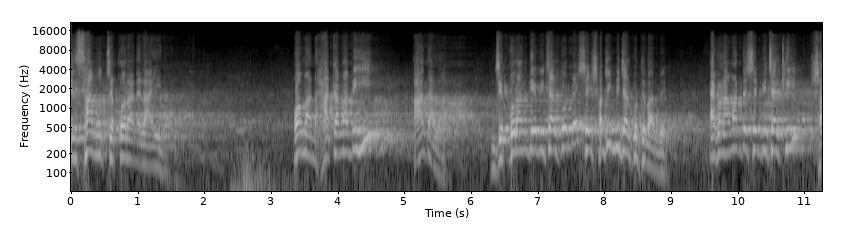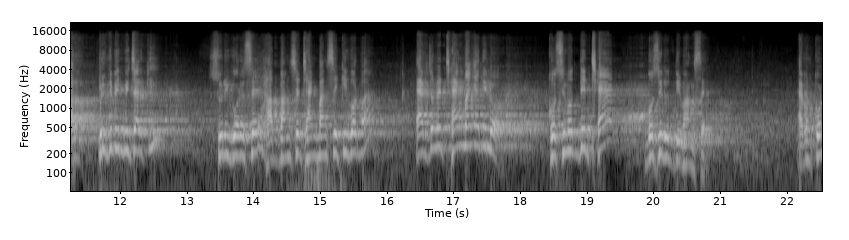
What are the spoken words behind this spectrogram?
ইনসাফ হচ্ছে কোরআনের আইন। ওমান হাকামা বিহি আদালা। যে কোরআন দিয়ে বিচার করবে, সেই সঠিক বিচার করতে পারবে। এখন আমার দেশের বিচার কি? সারা পৃথিবীর বিচার কি? চুরি করেছে, হাত ভাঙছে, ঠ্যাং ভাঙছে, কি করবা? একজনের ঠ্যাং ভাঙা দিল কসিমুদ্দিন ঠ্যাং বসিরুদ্দি ভাঙছে। এখন কোন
